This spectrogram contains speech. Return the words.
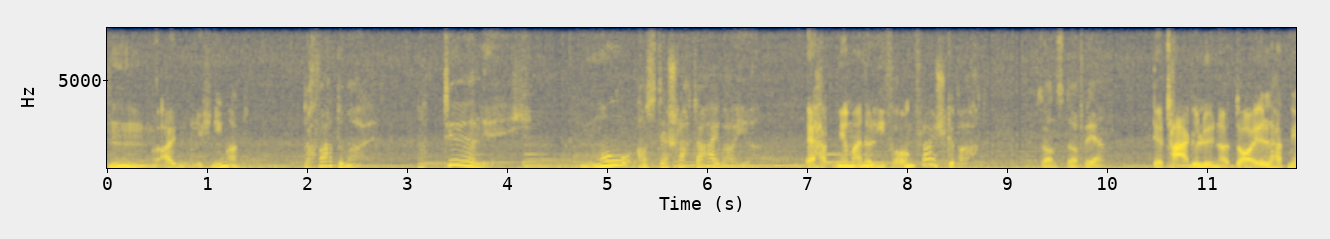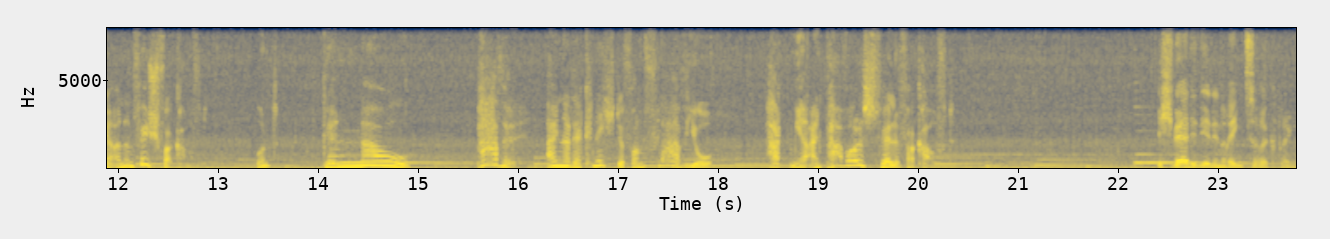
Hm, eigentlich niemand. Doch warte mal. Natürlich. Mo aus der Schlachterei war hier. Er hat mir meine Lieferung Fleisch gebracht. Sonst noch wer? Der Tagelöhner Doyle hat mir einen Fisch verkauft. Und genau, Pavel, einer der Knechte von Flavio, hat mir ein paar Wolfsfelle verkauft. Ich werde dir den Ring zurückbringen.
